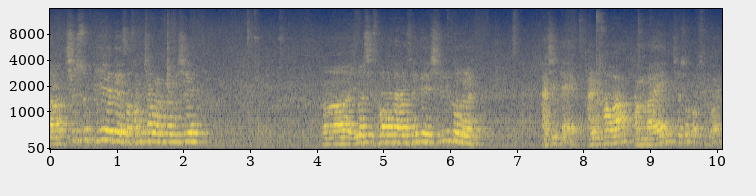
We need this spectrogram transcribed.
자, 실수 P에 대해서 3차 방정식 어, 이것이 서로 다른 세 개의 실근을 가질 때 알파와 감마의 최소값을 구해요.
